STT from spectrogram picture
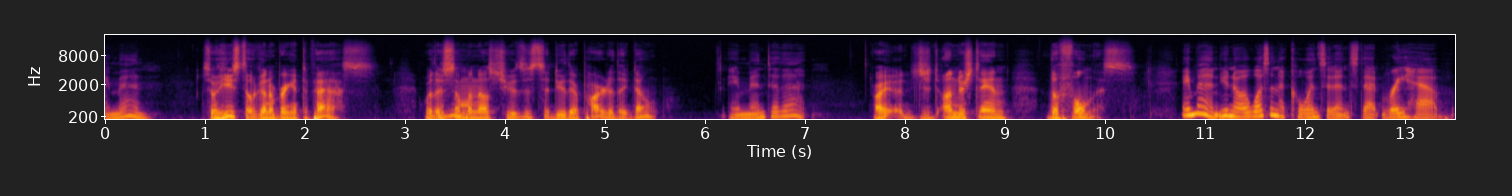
Amen. So he's still going to bring it to pass, whether someone else chooses to do their part or they don't. Amen to that. All right? Just understand the fullness. Amen. You know, it wasn't a coincidence that Rahab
